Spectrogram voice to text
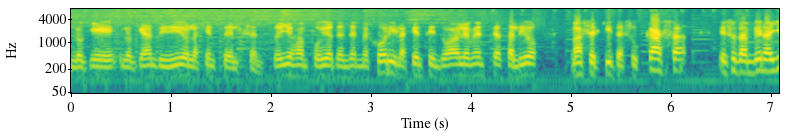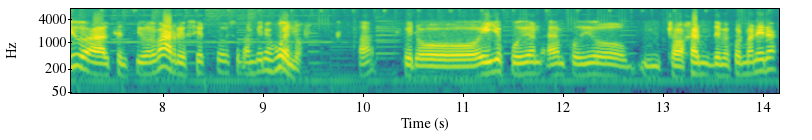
lo que, lo que han vivido la gente del centro. Ellos han podido atender mejor y la gente indudablemente ha salido más cerquita de sus casas. Eso también ayuda al sentido de barrio, ¿cierto? Eso también es bueno. ¿ah? Pero ellos pudieron, han podido mm, trabajar de mejor manera,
